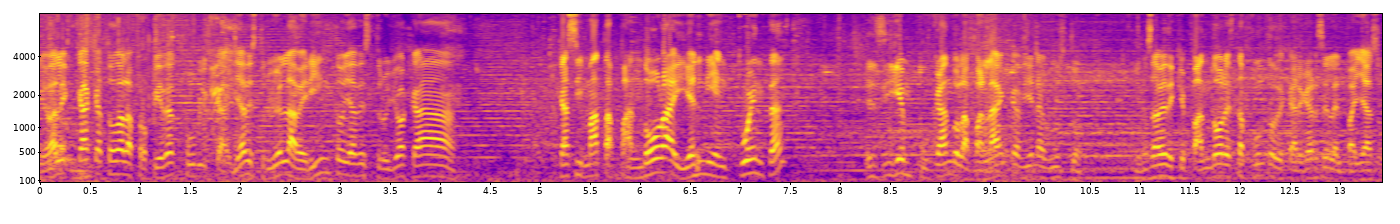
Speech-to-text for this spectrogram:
Le vale caca toda la propiedad pública. Ya destruyó el laberinto, ya destruyó acá. Casi mata a Pandora y él ni en cuenta. Él sigue empujando la palanca bien a gusto. Y no sabe de que Pandora está a punto de cargársela el payaso.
